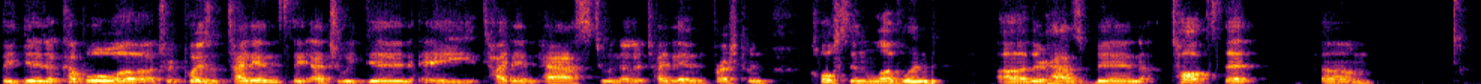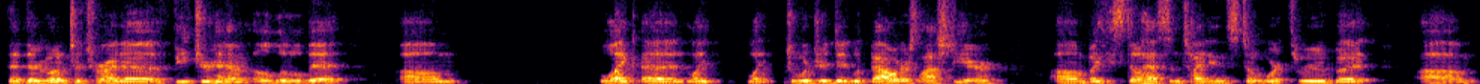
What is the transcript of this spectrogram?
they did a couple uh, trick plays with tight ends. They actually did a tight end pass to another tight end, freshman Colston Loveland. Uh, there has been talks that um, that they're going to try to feature him a little bit, um, like uh, like like Georgia did with Bowers last year. Um, but he still has some tight ends to work through. But um,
